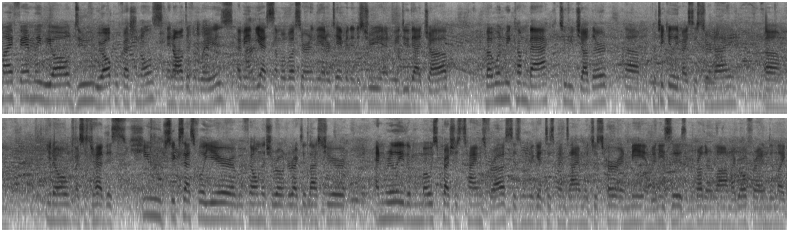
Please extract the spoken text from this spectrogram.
my family, we all do. We're all professionals in all different ways. I mean, yes, some of us are in the entertainment industry and we do that job. But when we come back to each other, um, particularly my sister and I, um, you know, my sister had this huge successful year of a film that she wrote and directed last year, and really the most precious times for us is when we get to spend time with just her and me and my nieces and my brother-in-law and my girlfriend, and like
